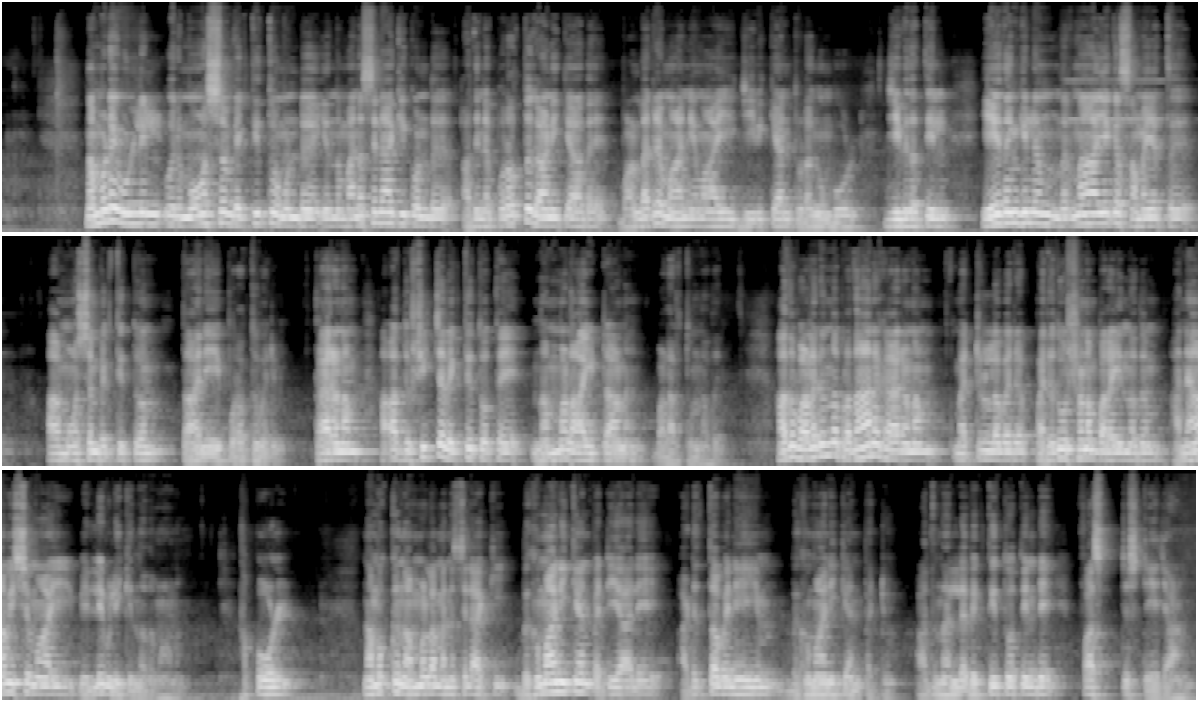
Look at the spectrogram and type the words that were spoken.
നമ്മുടെ ഉള്ളിൽ ഒരു മോശം വ്യക്തിത്വമുണ്ട് എന്ന് മനസ്സിലാക്കിക്കൊണ്ട് അതിനെ പുറത്തു കാണിക്കാതെ വളരെ മാന്യമായി ജീവിക്കാൻ തുടങ്ങുമ്പോൾ ജീവിതത്തിൽ ഏതെങ്കിലും നിർണായക സമയത്ത് ആ മോശം വ്യക്തിത്വം താനേ പുറത്തു വരും. കാരണം ആ ദുഷിച്ച വ്യക്തിത്വത്തെ നമ്മളായിട്ടാണ് വളർത്തുന്നത്. അത് വളരുന്ന പ്രധാന കാരണം മറ്റുള്ളവർ പരദൂഷണം പറയുന്നതും അനാവശ്യമായി വെല്ലുവിളിക്കുന്നതുമാണ്. അപ്പോൾ നമുക്ക് നമ്മളെ മനസ്സിലാക്കി ബഹുമാനിക്കാൻ പറ്റിയാലേ അടുത്തവനെയും ബഹുമാനിക്കാൻ പറ്റൂ. അത് നല്ല വ്യക്തിത്വത്തിന്റെ ഫസ്റ്റ് സ്റ്റേജാണ്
